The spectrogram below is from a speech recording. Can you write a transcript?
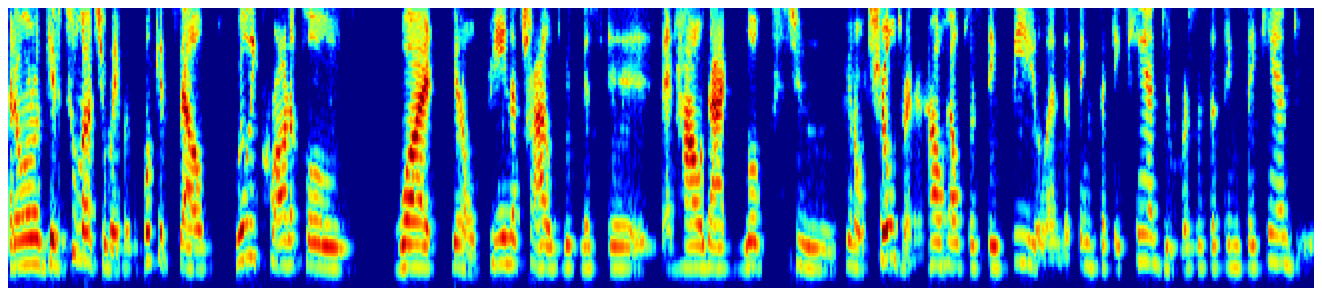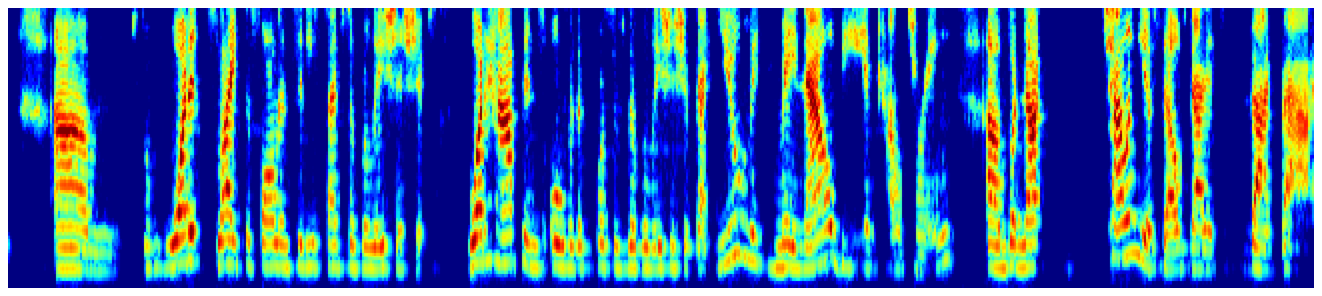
I don't want to give too much away, but the book itself really chronicles what you know being a child witness is and how that looks to you know children and how helpless they feel and the things that they can do versus the things they can do um, what it's like to fall into these types of relationships what happens over the course of the relationship that you may, may now be encountering, um, but not telling yourself that it's that bad.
